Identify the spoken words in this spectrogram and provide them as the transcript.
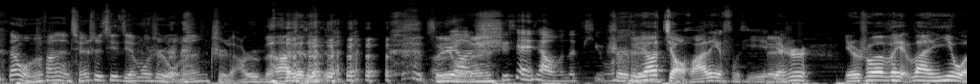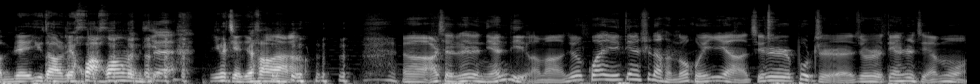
但是我们发现前十期节目是我们只聊日本，啊，对对对，所以我们我们要实现一下我们的题目。是比较狡猾的一个副题，也是也是说为万一我们这遇到了这画荒问题，一个解决方案啊。呃，而且这是年底了嘛，就是关于电视的很多回忆啊，其实不止就是电视节目，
